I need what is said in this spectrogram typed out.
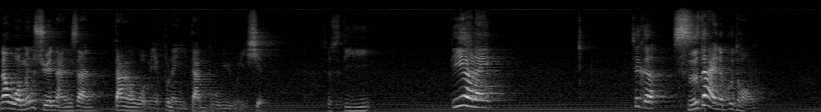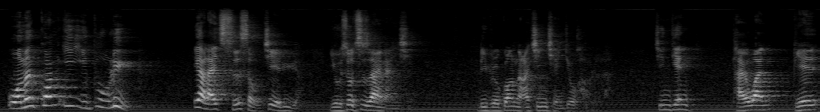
那我们学南山，当然我们也不能以单部律为限。这是第一。第二呢，这个时代的不同，我们光依一部律。要来持守戒律啊，有时候自爱难行。你比如光拿金钱就好了啦。今天台湾别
